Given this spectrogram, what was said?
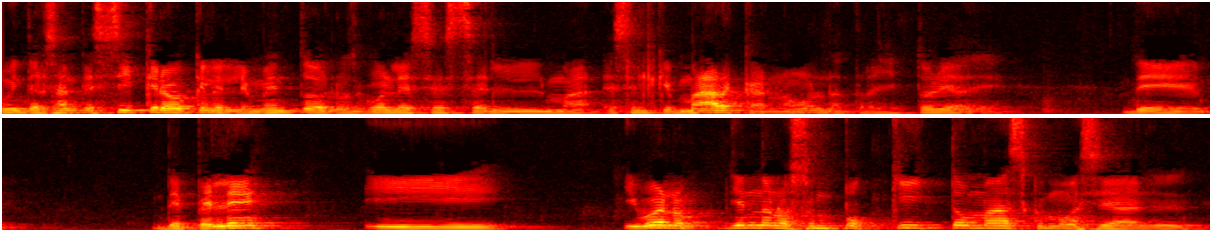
muy interesante. Sí creo que el elemento de los goles es el, es el que marca, ¿no? La trayectoria de, de, de Pelé. Y, y bueno, yéndonos un poquito más como hacia el,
